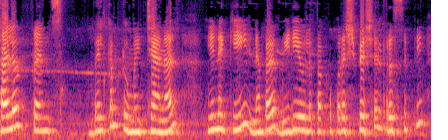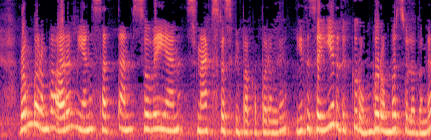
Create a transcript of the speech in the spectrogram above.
Hello friends welcome to my channel இன்றைக்கி நம்ம வீடியோவில் பார்க்க போகிற ஸ்பெஷல் ரெசிபி ரொம்ப ரொம்ப அருமையான சத்தான சுவையான ஸ்நாக்ஸ் ரெசிபி பார்க்க போகிறோங்க இது செய்யறதுக்கு ரொம்ப ரொம்ப சுலபங்க.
